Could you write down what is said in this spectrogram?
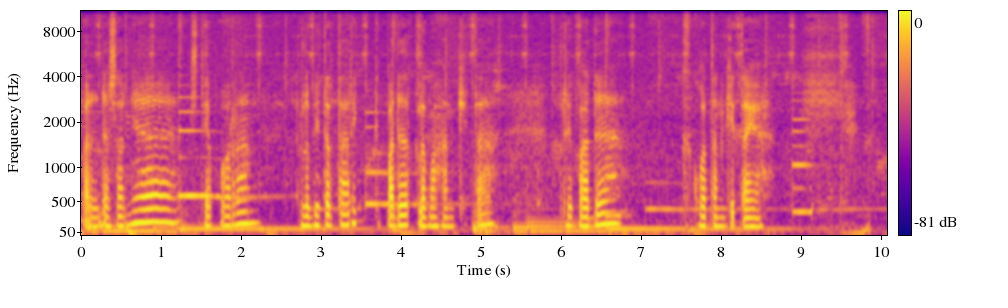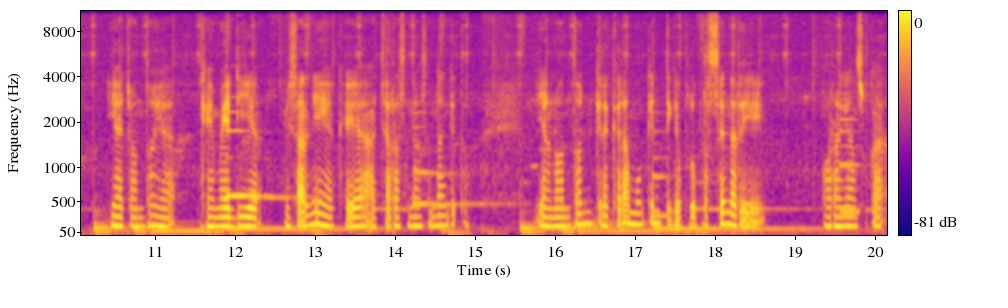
Pada dasarnya setiap orang lebih tertarik kepada kelemahan kita daripada kekuatan kita ya. Ya contoh ya kayak media. Misalnya ya kayak acara senang-senang gitu yang nonton kira-kira mungkin 30% dari orang yang suka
